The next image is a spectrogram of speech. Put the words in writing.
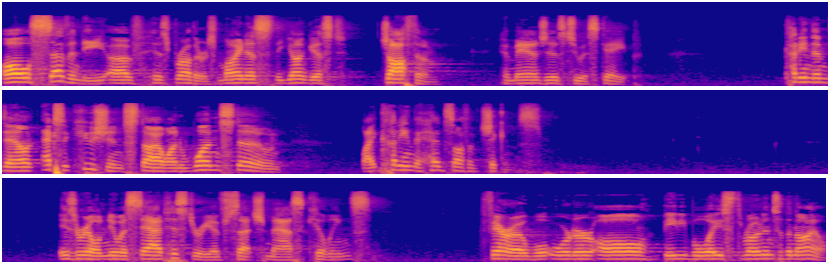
all 70 of his brothers, minus the youngest, Jotham, who manages to escape. Cutting them down execution style on one stone, like cutting the heads off of chickens. Israel knew a sad history of such mass killings. Pharaoh will order all baby boys thrown into the Nile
